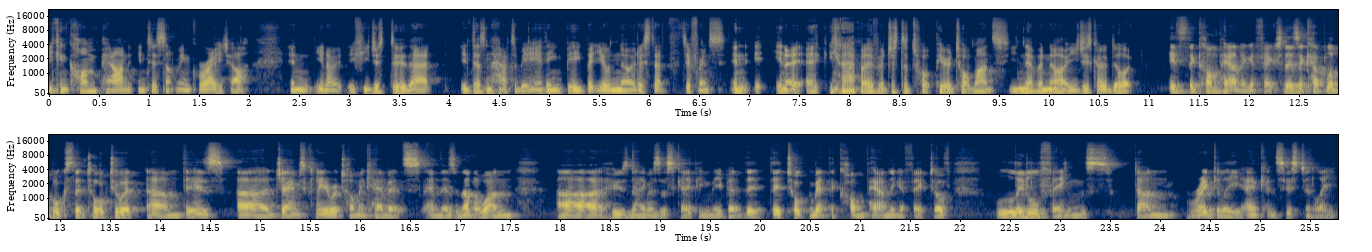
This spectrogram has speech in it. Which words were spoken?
it can compound into something greater. And you know, if you just do that it doesn't have to be anything big, but you'll notice that difference. And it, you know, it, can happen over just a 12, period of twelve months. You never know. You just got to do it. it's the compounding effect. There's a couple of books that talk to it. Um, there's uh, James Clear, Atomic Habits, and there's another one uh, whose name is escaping me, but they're, they're talking about the compounding effect of little things done regularly and consistently.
